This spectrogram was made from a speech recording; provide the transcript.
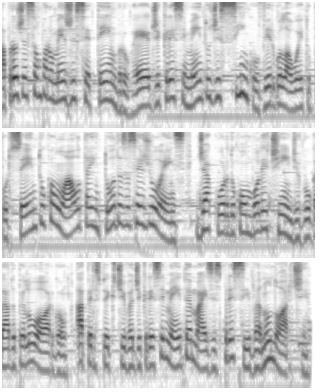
A projeção para o mês de setembro é de crescimento de 5,8%, com alta em todas as regiões, de acordo com o um boletim divulgado pelo órgão. A perspectiva de crescimento é mais expressiva no norte.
